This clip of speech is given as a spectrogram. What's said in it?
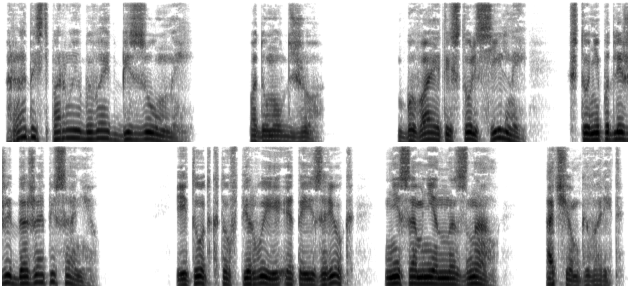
«Радость порою бывает безумной», — подумал Джо. «Бывает и столь сильной, что не подлежит даже описанию. И тот, кто впервые это изрек, несомненно знал, о чем говорит.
